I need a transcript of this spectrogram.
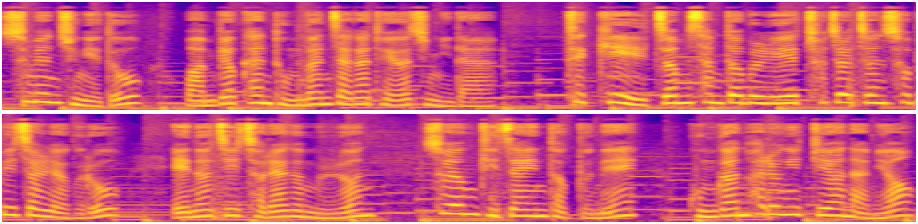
수면 중에도 완벽한 동반자가 되어줍니다. 특히 1.3W의 초절전 소비 전력으로 에너지 절약은 물론 소형 디자인 덕분에 공간 활용이 뛰어나며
